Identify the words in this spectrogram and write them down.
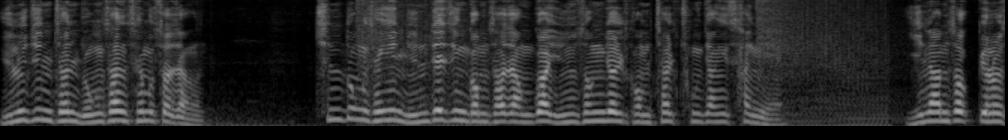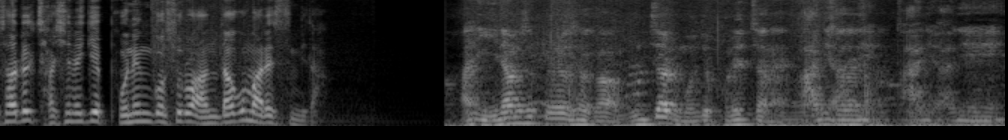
윤우진 전 용산 세무서장은 친동생인 윤대진 검사장과 윤석열 검찰총장이 상의해 이남석 변호사를 자신에게 보낸 것으로 안다고 말했습니다. 아니 이남석 변호사가 문자를 먼저 보냈잖아요. 아니 아니. 아니 아니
